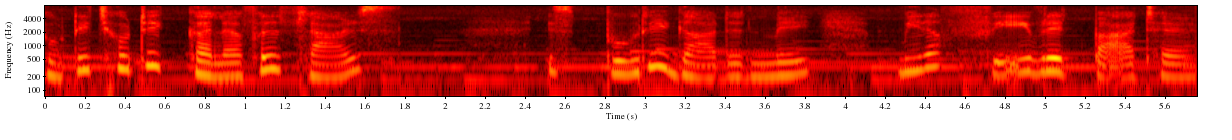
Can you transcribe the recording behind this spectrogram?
छोटे छोटे कलरफुल फ्लावर्स इस पूरे गार्डन में मेरा फेवरेट पार्ट है।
